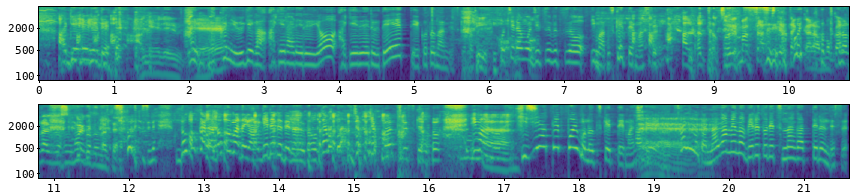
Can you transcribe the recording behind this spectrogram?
上げれるで。あ上げれるで、はい、楽に腕が上げられるよ、上げれるでっていうことなんですけど、こちらも実物を今つけてます。あなたそれまたつけたからもう体ですごいことになってるそうですね。どこからどこまでが上げれるでなのかわからない状況なんですけど、今あの肘当てっぽいものをつけてまして、左右が長めのベルトでつながってるんです。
